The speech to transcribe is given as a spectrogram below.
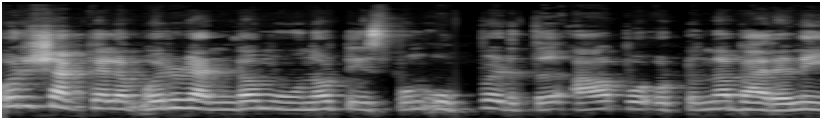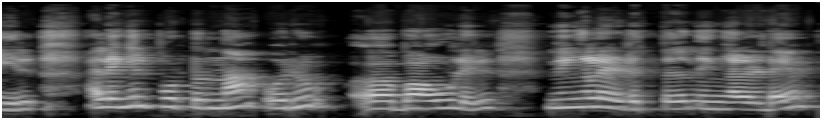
ഒരു ശക്കലം ഒരു രണ്ടോ മൂന്നോ ടീസ്പൂൺ ഉപ്പെടുത്ത് ആ പൊട്ടുന്ന ഭരണിയിൽ അല്ലെങ്കിൽ പൊട്ടുന്ന ഒരു ബൗളിൽ നിങ്ങളെടുത്ത് നിങ്ങളുടെ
